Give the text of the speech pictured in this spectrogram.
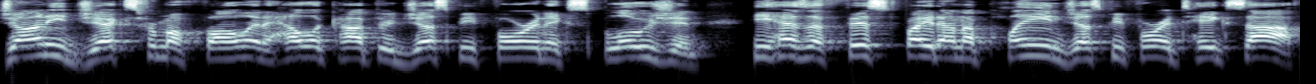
Johnny ejects from a fallen helicopter just before an explosion. He has a fist fight on a plane just before it takes off.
